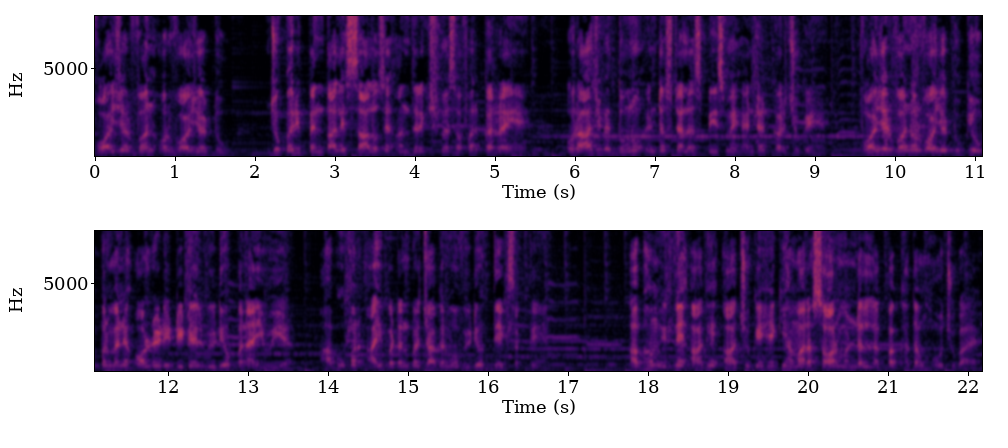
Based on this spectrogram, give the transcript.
वॉयजर वन और वॉयजर टू जो करीब 45 सालों से अंतरिक्ष में सफ़र कर रहे हैं और आज वे दोनों इंटरस्टेलर स्पेस में एंटर कर चुके हैं। वॉयजर वन और वॉयजर टू के ऊपर मैंने ऑलरेडी डिटेल वीडियो बनाई हुई है। आप ऊपर आई बटन पर जाकर वो वीडियो देख सकते हैं। अब हम इतने आगे आ चुके हैं कि हमारा सौर मंडल लगभग खत्म हो चुका है।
